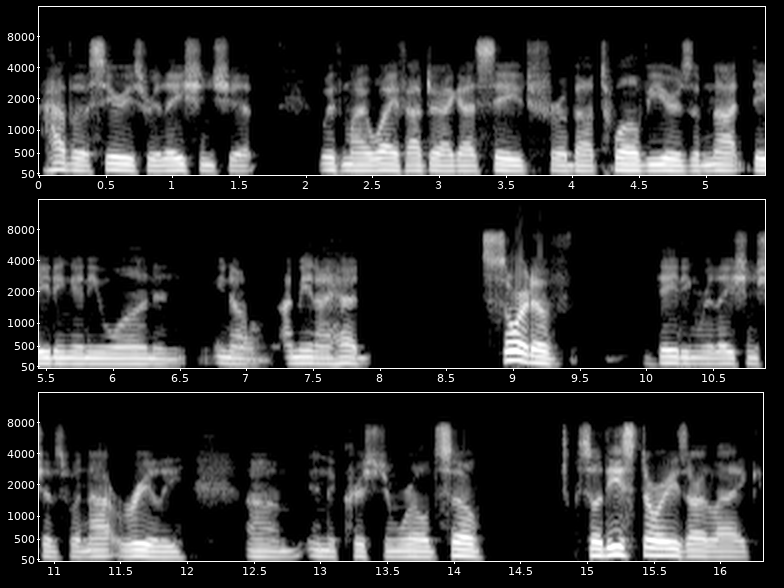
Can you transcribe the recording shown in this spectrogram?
have a serious relationship with my wife after I got saved for about 12 years of not dating anyone. And, you know, mm-hmm. I mean, I had sort of dating relationships, but not really um, in the Christian world. So, so these stories are like,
